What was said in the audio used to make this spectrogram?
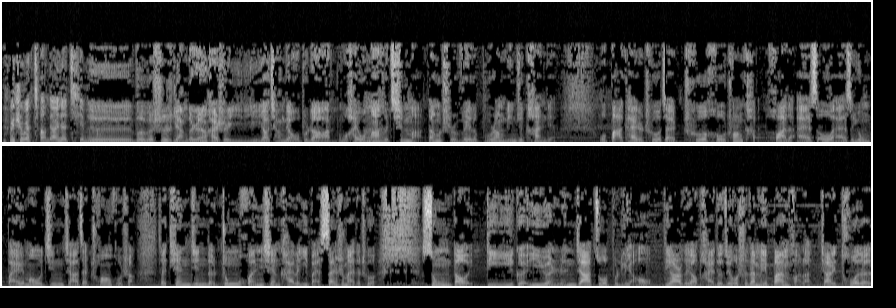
为什么要强调一下亲妈？呃，不不是两个人，还是要强调？我不知道啊。我还有我妈和亲妈，当时为了不让邻居看见，我爸开着车在车后窗看画的 SOS，用白毛巾夹在窗户上，在天津的中环线开了一百三十迈的车，送到第一个医院，人家做不了，第二个要排队，最后实在没办法了，家里拖着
